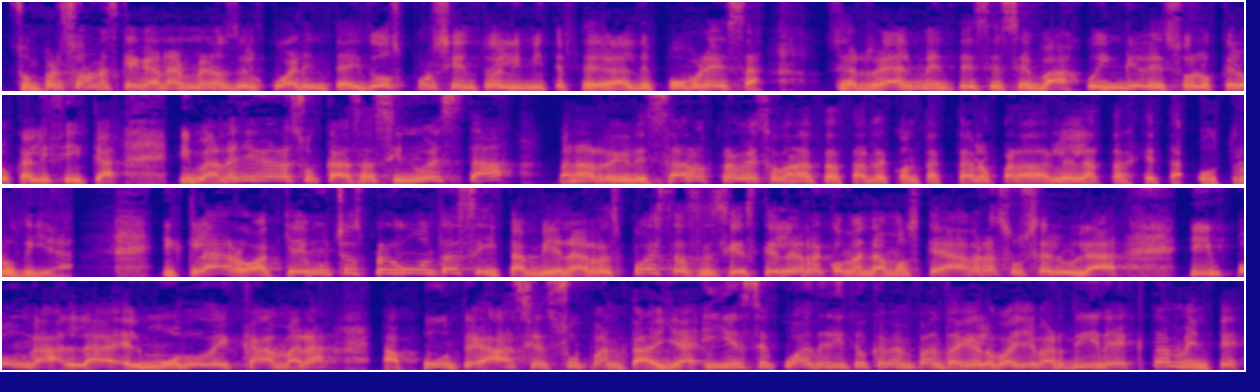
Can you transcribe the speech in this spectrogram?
Son personas que ganan menos del 42% del límite federal de pobreza. O sea, realmente es ese bajo ingreso lo que lo califica y van a llegar a su casa. Si no está, van a regresar otra vez o van a tratar de contactarlo para darle la tarjeta otro día. Y claro, aquí hay muchas preguntas y también hay respuestas. Así es que le recomendamos que abra su celular y ponga el modo de cámara, apunte hacia su pantalla y ese cuadrito que ve en pantalla lo va a llevar directamente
